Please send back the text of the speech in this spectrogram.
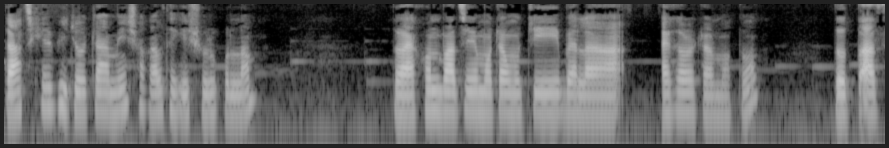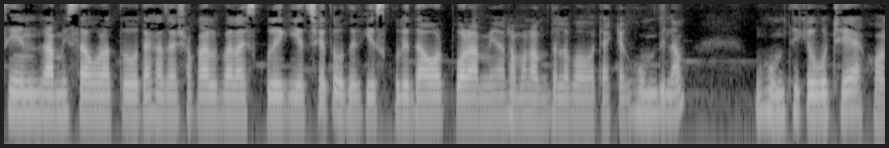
তো আজকের ভিডিওটা আমি সকাল থেকে শুরু করলাম। তো এখন বাজে মোটামুটি বেলা এগারোটার মতো। তো তাসিন, রামিসা, ওরা তো দেখা যায় সকালবেলা স্কুলে গিয়েছে, তো ওদেরকে স্কুলে দেওয়ার পর আমি আর আমার আবদুল্লাহ বাবাটা একটা ঘুম দিলাম। ঘুম থেকে উঠে এখন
